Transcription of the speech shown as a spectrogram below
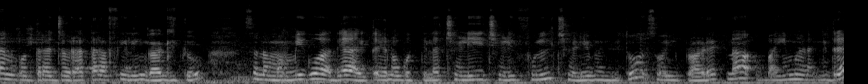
ನನಗೊಂಥರ ಜ್ವರ ಥರ ಫೀಲಿಂಗ್ ಆಗಿತ್ತು. ಸೊ ನಮ್ಮ ಮಮ್ಮಿಗೂ ಅದೇ ಆಯಿತು, ಏನೋ ಗೊತ್ತಿಲ್ಲ. ಚಳಿ ಚಳಿ ಫುಲ್ ಚಳಿ ಬಂದಿತ್ತು. ಸೊ ಈ ಪ್ರಾಡಕ್ಟ್ನ ಬೈ ಮಾಡಾಗಿದ್ದರೆ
